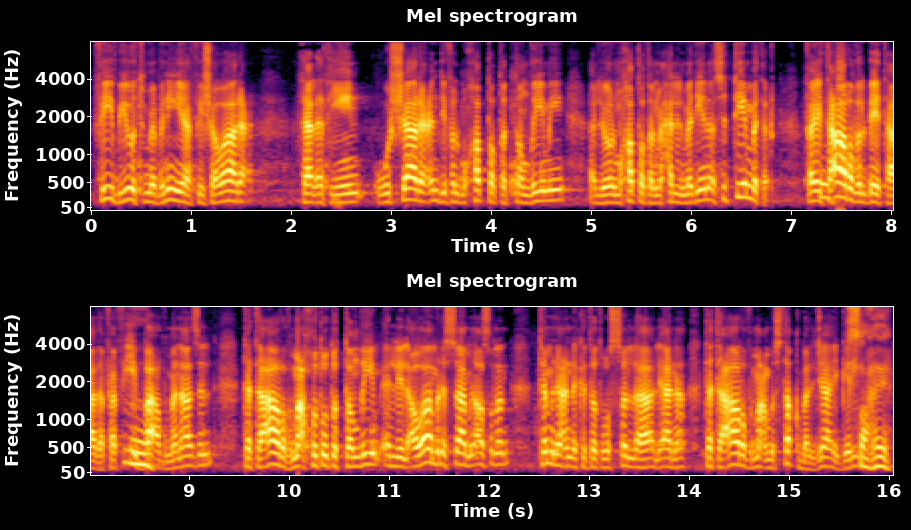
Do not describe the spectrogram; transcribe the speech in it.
في بيوت مبنية في شوارع 30 والشارع عندي في المخطط التنظيمي اللي هو المخطط المحلي المدينة 60 متر. فيتعارض البيت هذا. ففي بعض منازل تتعارض مع خطوط التنظيم اللي الأوامر السامية أصلا تمنع أنك تتوصل لها لأنها تتعارض مع مستقبل جاي قريب. صحيح.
